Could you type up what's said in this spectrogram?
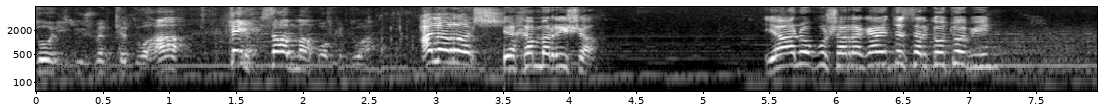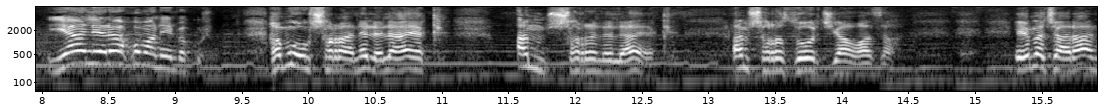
زۆری دوژمن کردووە؟ کەی حسابمان بۆ کردووە؟ على ڕەش! یەخەمە ڕیشە یان وەکو شەڕەکانتە سەرکەوتۆ بین یان لێرا خۆمانێن بکوش هەموو ئەو شەڕانە لەلایەک ئەم شەڕە لەلایەک ئەم شەڕە زۆر جیاوازە. ئێمە جاران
